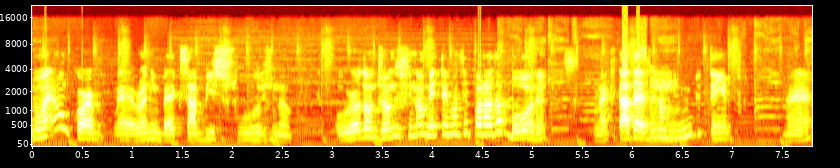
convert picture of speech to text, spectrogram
não eram core é, running backs absurdos, não. O Rodon Jones finalmente teve uma temporada boa, né? né que tá devendo Sim. muito tempo, né?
